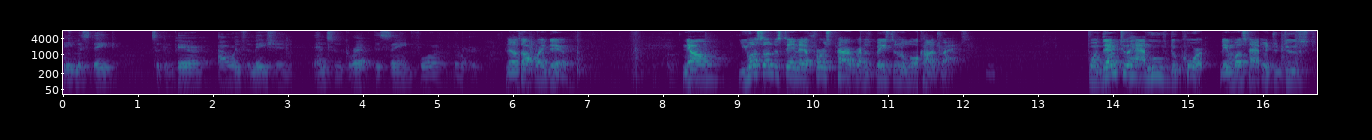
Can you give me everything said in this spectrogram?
any mistake, to compare our information, and to correct the same for the record. Now stop right there. Now, you must understand that first paragraph is based on the law of contracts. For them to have moved the court, they must have introduced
